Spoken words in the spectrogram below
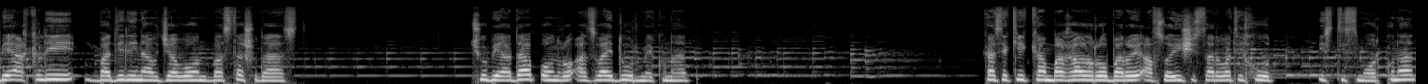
Беақлӣ ба дили навҷавон баста шудааст. Чӯби адаб онро аз вай дур мекунад. Касе ки камбағалро барои афзоиши сарвати худ истисмор кунад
